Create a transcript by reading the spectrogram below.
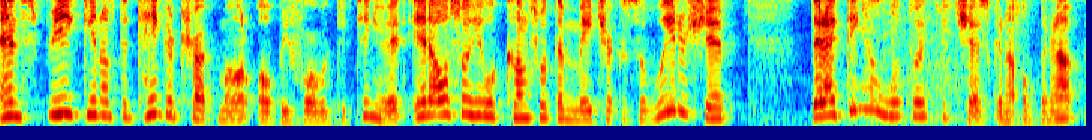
And speaking of the Tinker Truck mode, oh, before we continue it, it also he will comes with the Matrix of Leadership that I think will look like the chest gonna open up.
